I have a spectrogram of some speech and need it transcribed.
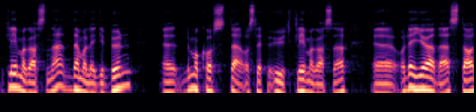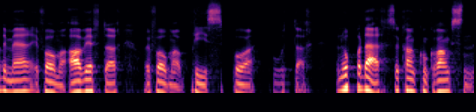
Og Klimagassene det må ligge i bunn. Eh, det må koste å slippe ut klimagasser, eh, og det gjør det stadig mer i form av avgifter og i form av pris på kvoter. Men oppå der så kan konkurransen,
